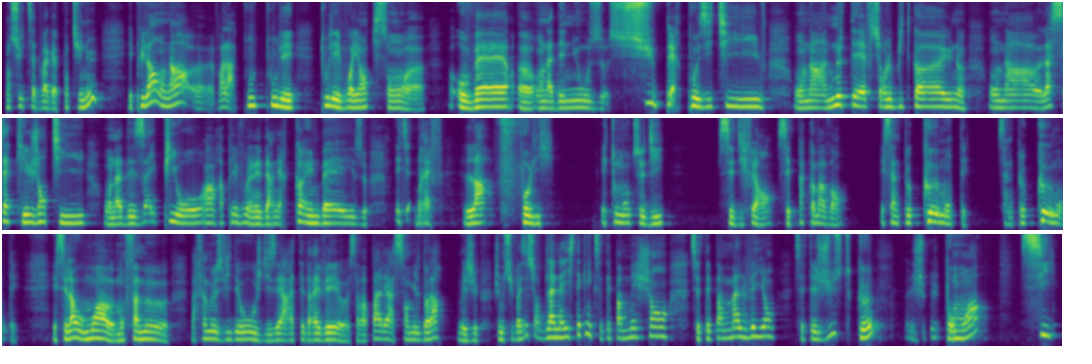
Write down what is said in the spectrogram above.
Ensuite, cette vague, elle continue. Et puis là, on a euh, voilà, tous les, tous les voyants qui sont euh, au vert. Euh, on a des news super positives. On a un ETF sur le Bitcoin. On a la SEC qui est gentille. On a des IPO. Hein. Rappelez-vous, l'année dernière, Coinbase. Bref, la folie. Et tout le monde se dit, c'est différent, c'est pas comme avant et ça ne peut que monter. Ça ne peut que monter. Et c'est là où moi, euh, mon fameux, ma fameuse vidéo où je disais arrêtez de rêver, euh, ça va pas aller à 100 000 dollars. Mais je, me suis basé sur de l'analyse technique. C'était pas méchant, c'était pas malveillant. C'était juste que, pour moi, si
